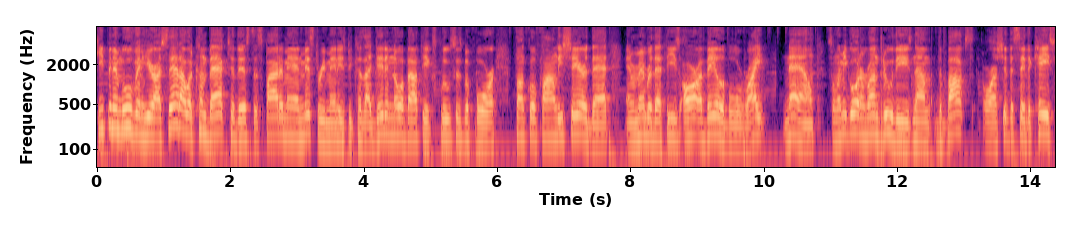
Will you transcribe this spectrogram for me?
Keeping it moving here, I said I would come back to this, the Spider-Man Mystery Minis, because I didn't know about the exclusives before. Funko finally shared that. And remember that these are available right now. So let me go ahead and run through these. Now, the box, or I should say the case,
